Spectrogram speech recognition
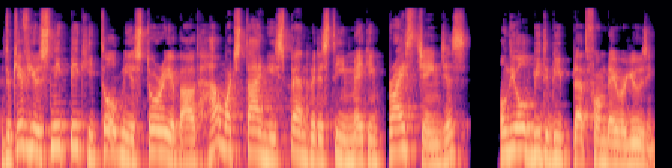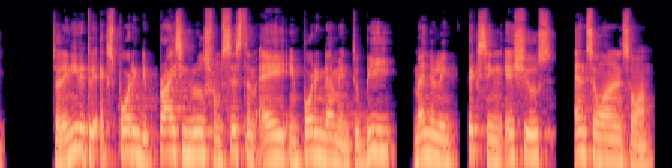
And to give you a sneak peek, he told me a story about how much time he spent with his team making price changes on the old B2B platform they were using. So they needed to exporting the pricing rules from system A, importing them into B, manually fixing issues, and so on and so on.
